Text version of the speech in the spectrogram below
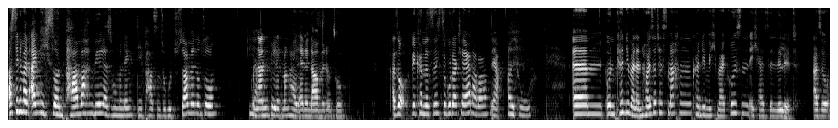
aus denen man eigentlich so ein Paar machen will, also wo man denkt, die passen so gut zusammen und so. Und Ja. dann bildet man halt einen Namen und so. Also wir können das nicht so gut erklären, aber ja. Also. Ähm, und könnt ihr mal einen Häusertest machen? Könnt ihr mich mal grüßen? Ich heiße Lilith. Also,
